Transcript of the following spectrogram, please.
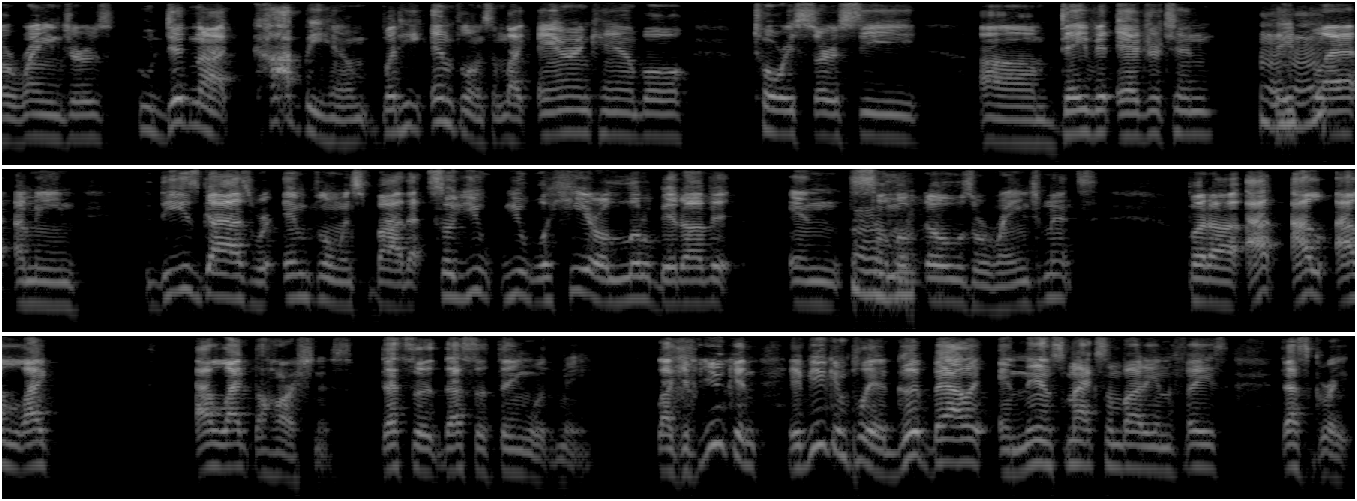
arrangers who did not copy him, but he influenced them, like Aaron Campbell, Tori Searcy, um, David Edgerton, mm-hmm. Dave Blatt. I mean, these guys were influenced by that. So you you will hear a little bit of it in mm-hmm. some of those arrangements. But uh, I, I I like I like the harshness. That's a that's a thing with me. Like if you can if you can play a good ballad and then smack somebody in the face, that's great.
